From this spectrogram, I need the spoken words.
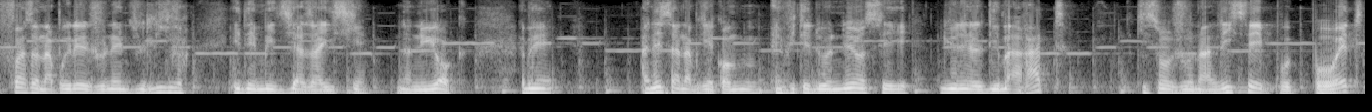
Fwa sa nan prele jounen du livre e de medias Haitien nan New York. Eh Ebe, Ane sa nap gen kom invite d'honneur se Lionel Dimarat ki son jounaliste e poète.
